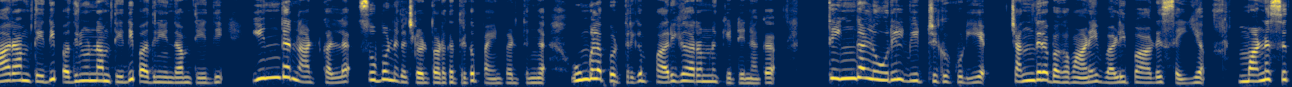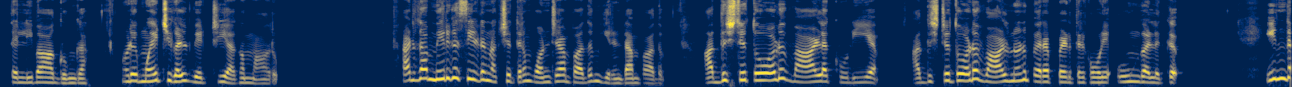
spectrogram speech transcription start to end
ஆறாம் தேதி பதினொன்றாம் தேதி பதினைந்தாம் தேதி இந்த நாட்கள்ல சுப நிகழ்ச்சிகள் தொடக்கத்திற்கு பயன்படுத்துங்க. உங்களை பொறுத்த வரைக்கும் பரிகாரம்னு கேட்டீங்கன்னாக்க திங்களூரில் வீற்றிருக்கக்கூடிய சந்திர பகவானை வழிபாடு செய்ய மனசு தெளிவாகுங்க. உங்களுடைய முயற்சிகள் வெற்றியாக மாறும். அடுத்தா மிருகசீடம் நட்சத்திரம் ஒன்றாம் பாதம் இரண்டாம் பாதம். அதிர்ஷ்டத்தோடு வாழக்கூடிய அதிர்ஷ்டத்தோடு வாழணும்னு பிறப்பெடுத்திருக்கக்கூடிய உங்களுக்கு இந்த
